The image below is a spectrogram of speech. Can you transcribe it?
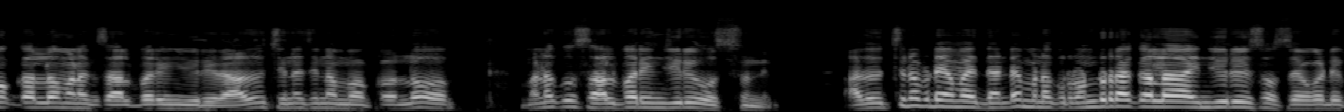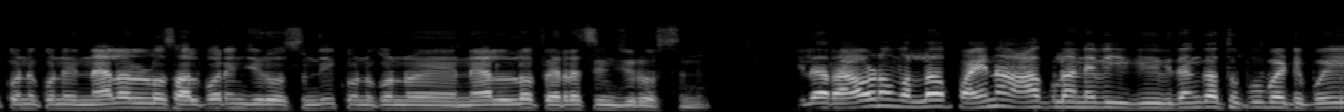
మొక్కల్లో మనకు సల్ఫర్ ఇంజురీ రాదు. చిన్న చిన్న మొక్కల్లో మనకు సల్ఫర్ ఇంజురీ వస్తుంది. అది వచ్చినప్పుడు ఏమైందంటే మనకు రెండు రకాల ఇంజురీస్ వస్తాయి. ఒకటి కొన్ని కొన్ని నేలల్లో సల్ఫర్ ఇంజురీ వస్తుంది. కొన్ని కొన్ని నేలల్లో ఫెర్రస్ ఇంజురీ వస్తుంది. ఇలా రావడం వల్ల పైన ఆకులు అనేవి ఈ విధంగా తుప్పు పట్టిపోయి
